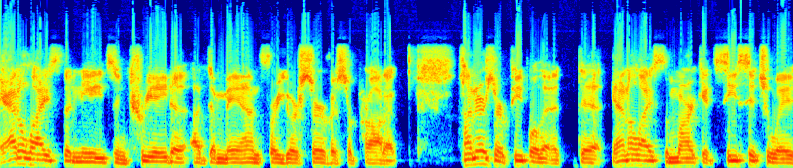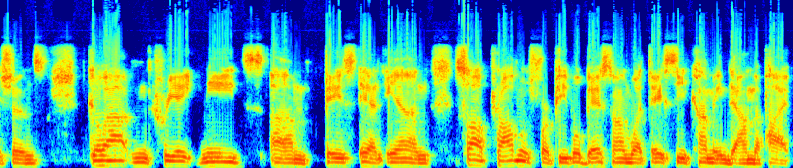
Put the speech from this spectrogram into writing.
analyze the needs and create a, a, demand for your service or product. Hunters are people that, that analyze the market, see situations, go out and create needs um, based and, and solve problems for people based on what they see coming down the pipe.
